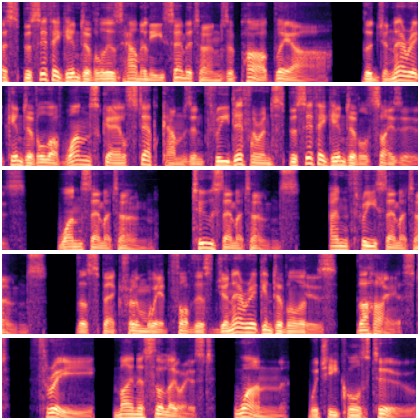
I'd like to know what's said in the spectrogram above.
A specific interval is how many semitones apart they are. The generic interval of one scale step comes in three different specific interval sizes. One semitone, two semitones, and three semitones. The spectrum width of this generic interval is the highest, 3, minus the lowest, 1, which equals 2.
